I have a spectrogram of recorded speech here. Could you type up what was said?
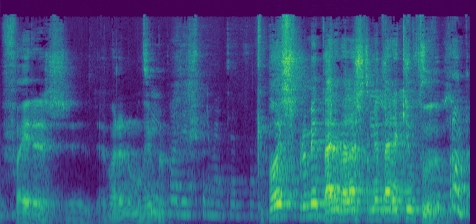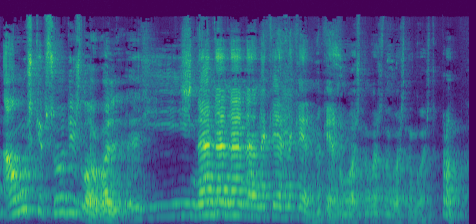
de feiras, eh, agora não me lembro. Sim, pode ir experimentando. Que pode experimentar e vai lá experimentar aquilo tudo. Pronto, há uns que a pessoa diz logo, olha, e, não, não, não, não, não quero, não quero, não quero, não gosto, não gosto, não gosto, não gosto. Pronto.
